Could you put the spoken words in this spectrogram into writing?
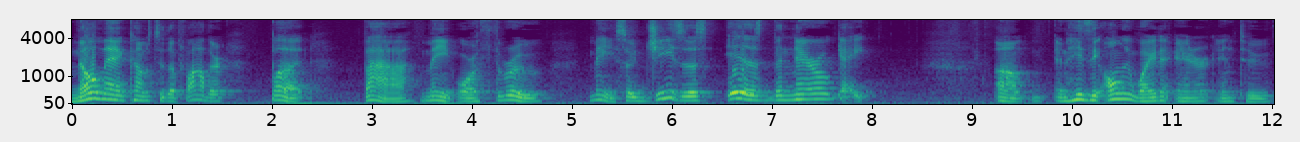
No man comes to the Father but by me or through me. So Jesus is the narrow gate. Um, and he's the only way to enter into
